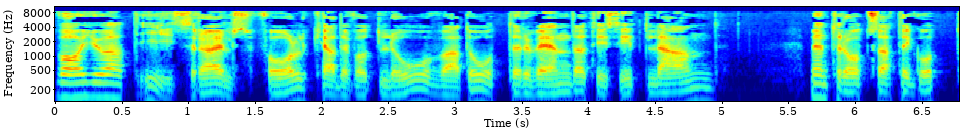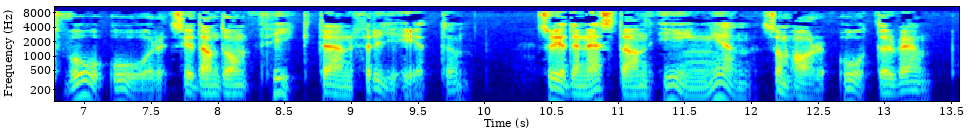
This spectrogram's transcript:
var ju att Israels folk hade fått lov att återvända till sitt land men trots att det gått två år sedan de fick den friheten så är det nästan ingen som har återvänt.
